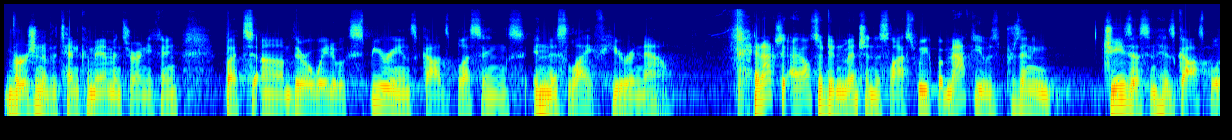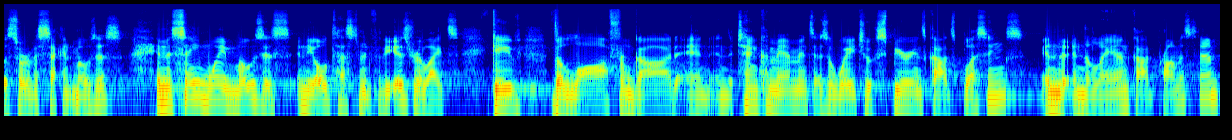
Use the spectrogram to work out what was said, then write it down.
version of the Ten Commandments or anything, but um, they're a way to experience God's blessings in this life, here and now. And actually, I also didn't mention this last week, but Matthew is presenting Jesus in his gospel is sort of a second Moses. In the same way, Moses in the Old Testament for the Israelites gave the law from God and, and the Ten Commandments as a way to experience God's blessings in the, in the land God promised them.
